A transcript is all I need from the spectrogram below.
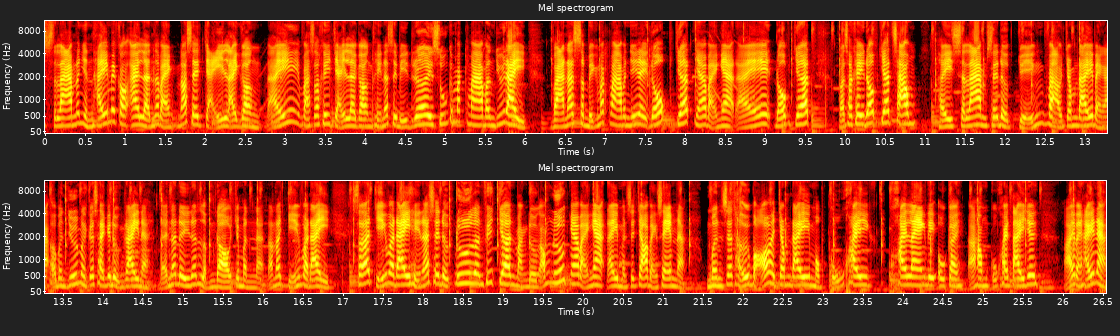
slam nó nhìn thấy mấy con island đó bạn. Nó sẽ chạy lại gần. Đấy và sau khi chạy lại gần thì nó sẽ bị rơi xuống cái mắt ma bên dưới đây. Và nó sẽ bị cái mắt ma bên dưới đây đốt chết nha các bạn nha. Đấy đốt chết. Và sau khi đốt chết xong thì slam sẽ được chuyển vào trong đây các bạn ạ. À. ở bên dưới mình có xây cái đường ray nè, để nó đi nó lụm đồ cho mình nè, nó nó chuyển vào đây. Sau đó chuyển vào đây thì nó sẽ được đưa lên phía trên bằng đường ống nước nha bạn nha. Đây mình sẽ cho bạn xem nè. Mình sẽ thử bỏ vào trong đây một củ khoai khoai lang đi. Ok. À không, củ khoai tây chứ đấy bạn thấy nè.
